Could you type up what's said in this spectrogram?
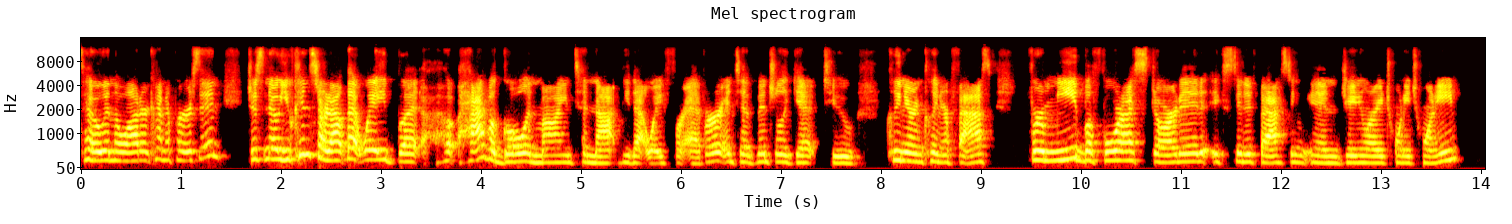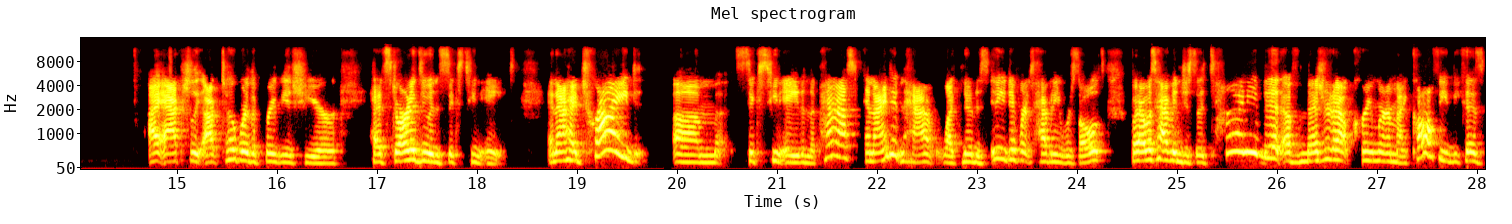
toe in the water kind of person just know you can start out that way but have a goal in mind to not be that way forever and to eventually get to cleaner and cleaner fast. For me before i started extended fasting in january 2020 I actually October the previous year had started doing 16-8 and I had tried um 16.8 in the past and I didn't have like notice any difference, have any results, but I was having just a tiny bit of measured out creamer in my coffee because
